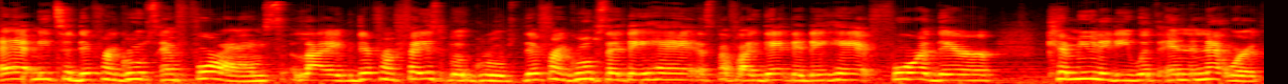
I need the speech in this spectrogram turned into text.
add me to different groups and forums like different Facebook groups different groups that they had and stuff like that that they had for their community within the network.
